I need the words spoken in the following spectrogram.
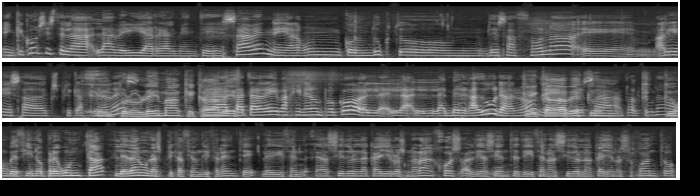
¿En qué consiste la, la avería realmente? ¿Saben eh, algún conducto de esa zona? Eh, ¿Alguien les ha dado explicaciones? El problema que cada Para vez... tratar de imaginar un poco la, la, la envergadura, ¿no? Que cada de, vez de que, un, rotura, que un, vecino pregunta, le dan una explicación diferente. Le dicen, has sido en la calle Los Naranjos, al día siguiente te dicen, has sido en la calle no sé cuánto,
